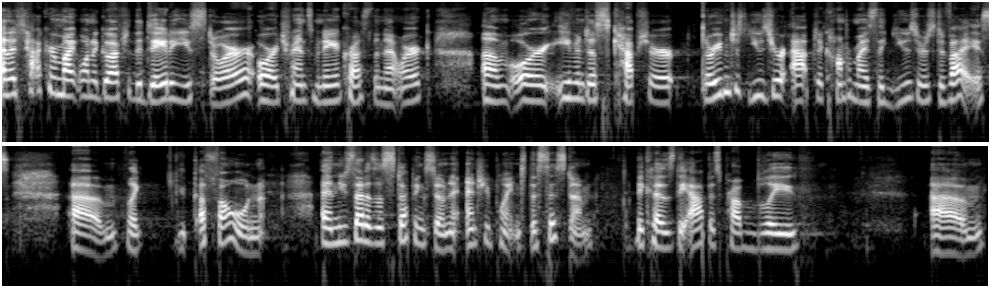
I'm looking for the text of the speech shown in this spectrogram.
An attacker might want to go after the data you store or transmitting across the network, um, or even just capture, or even just use your app to compromise the user's device, um, like a phone, and use that as a stepping stone, an entry point into the system, because the app is probably um,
